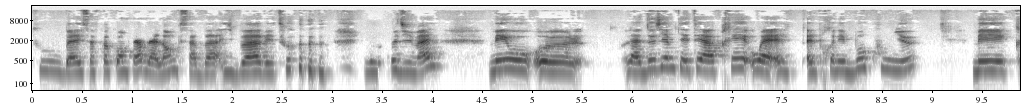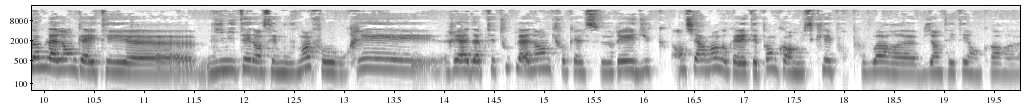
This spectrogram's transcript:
tout. Bah, ils savent pas quoi en faire de la langue, ça ils bavent et tout. ils ont un peu du mal. Mais la deuxième tétée après, ouais, elle prenait beaucoup mieux. Mais comme la langue a été euh, limitée dans ses mouvements, il faut réadapter toute la langue, il faut qu'elle se rééduque entièrement. Donc elle n'était pas encore musclée pour pouvoir euh, bien téter encore. Euh.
